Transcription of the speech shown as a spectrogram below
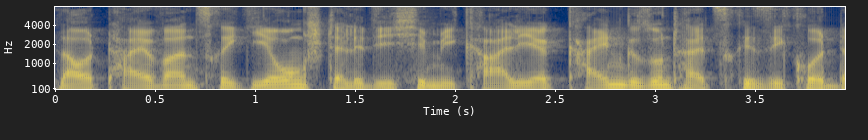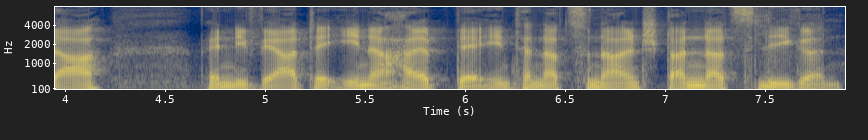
Laut Taiwans Regierung stelle die Chemikalie kein Gesundheitsrisiko dar, wenn die Werte innerhalb der internationalen Standards liegen.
